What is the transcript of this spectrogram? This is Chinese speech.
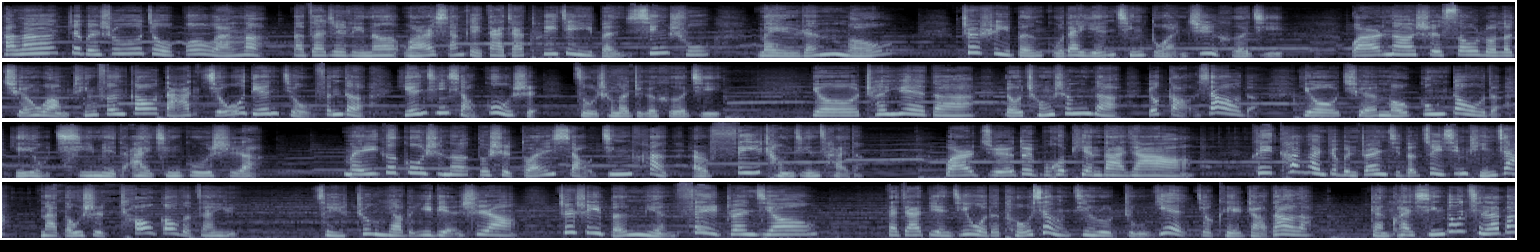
好了，这本书就播完了。那在这里呢，婉儿想给大家推荐一本新书《美人谋》，这是一本古代言情短剧合集。婉儿呢是搜罗了全网评分高达九点九分的言情小故事，组成了这个合集。有穿越的，有重生的，有搞笑的，有权谋宫斗的，也有凄美的爱情故事啊！每一个故事呢，都是短小精悍而非常精彩的。婉儿绝对不会骗大家啊！可以看看这本专辑的最新评价，那都是超高的赞誉。最重要的一点是啊，这是一本免费专辑哦，大家点击我的头像进入主页就可以找到了，赶快行动起来吧！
